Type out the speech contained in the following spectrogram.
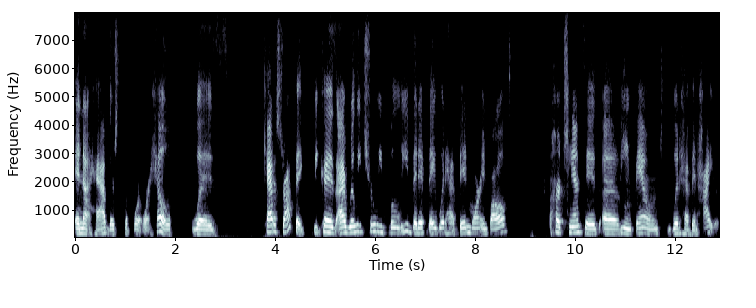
and not have their support or help was catastrophic because I really truly believe that if they would have been more involved, her chances of being found would have been higher.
